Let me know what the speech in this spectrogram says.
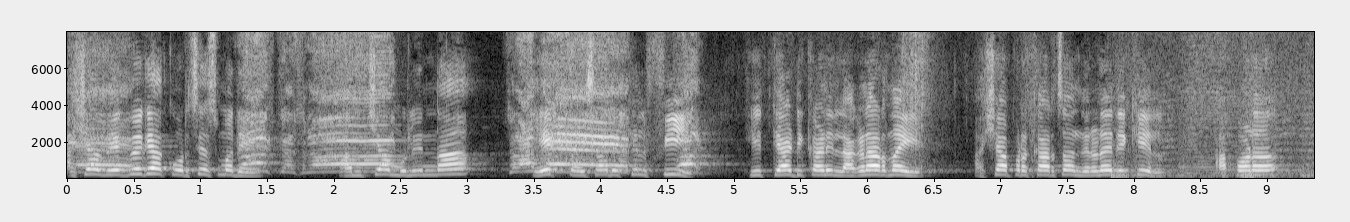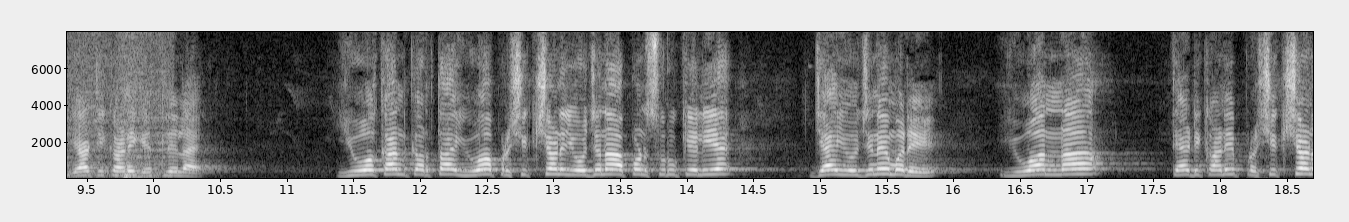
अशा वेगवेगळ्या कोर्सेसमध्ये आमच्या मुलींना एक पैसा देखील फी ही त्या ठिकाणी लागणार नाही अशा प्रकारचा निर्णय देखील आपण या ठिकाणी घेतलेला आहे. युवकांकरता युवा प्रशिक्षण योजना आपण सुरू केली आहे ज्या योजनेमध्ये युवांना त्या ठिकाणी प्रशिक्षण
